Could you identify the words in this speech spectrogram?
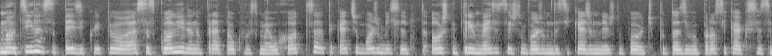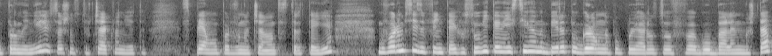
малцина са тези, които са склонни да направят толкова смел ход, така че може би след още три месеца ще можем да си кажем нещо повече по този въпрос и как са се променили всъщност очакванията спрямо първоначалната стратегия. Говорим си за финтех услугите, наистина набират огромна популярност в глобален мащаб.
